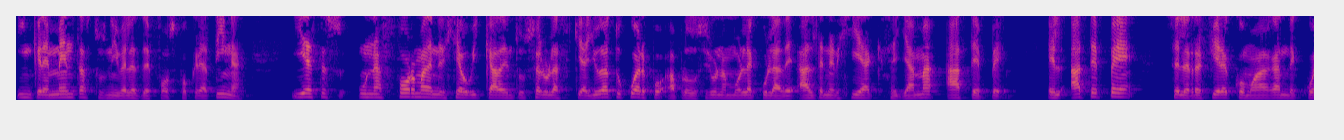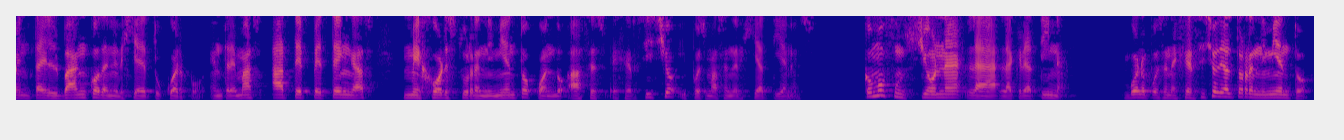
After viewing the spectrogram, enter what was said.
incrementas tus niveles de fosfocreatina y esta es una forma de energía ubicada en tus células que ayuda a tu cuerpo a producir una molécula de alta energía que se llama ATP. El ATP se le refiere como hagan de cuenta el banco de energía de tu cuerpo. Entre más ATP tengas, mejor es tu rendimiento cuando haces ejercicio y pues más energía tienes. ¿Cómo funciona la, la creatina? Bueno, pues en ejercicio de alto rendimiento,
